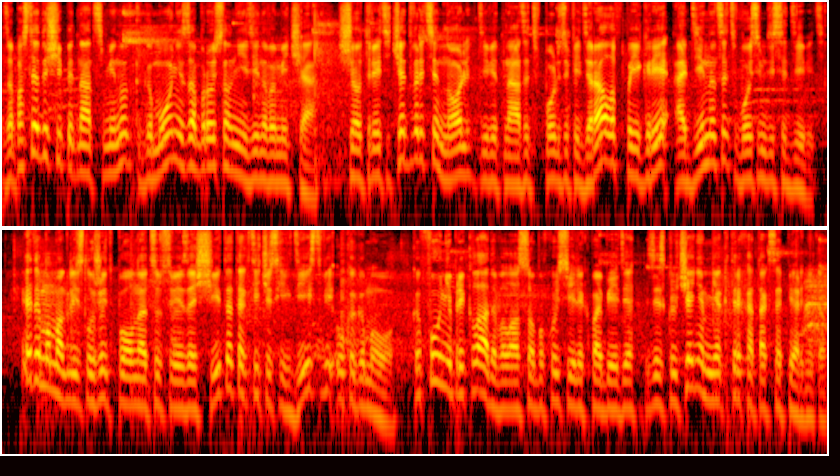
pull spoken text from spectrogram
За последующие 15 минут КГМО не забросил ни единого мяча. Счет третьей четверти 0-19 в пользу федералов по игре 11-89. Этому могли служить полное отсутствие защиты, тактических действий у КГМО. КФУ не прикладывала особых усилий к победе, за исключением некоторых атак соперников.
